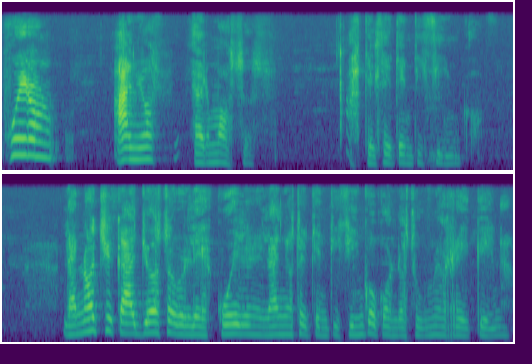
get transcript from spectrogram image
Fueron años hermosos hasta el 75. La noche cayó sobre la escuela en el año 75 cuando asumió Requena.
